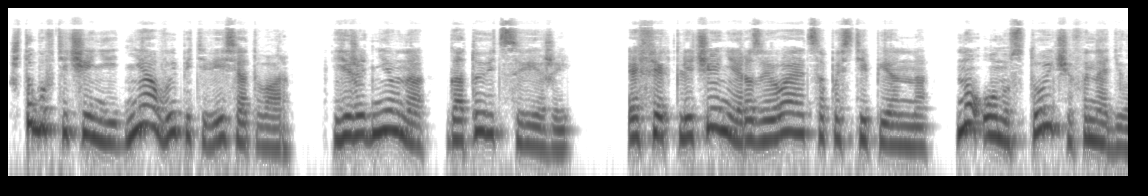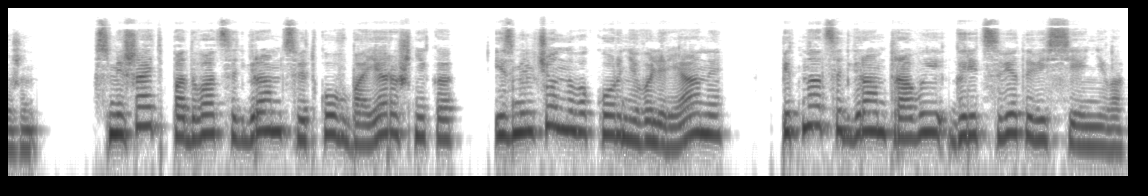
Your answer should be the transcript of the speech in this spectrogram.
чтобы в течение дня выпить весь отвар. Ежедневно готовить свежий. Эффект лечения развивается постепенно, но он устойчив и надежен. Смешать по 20 грамм цветков боярышника, измельченного корня валерианы, 15 грамм травы горецвета весеннего,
